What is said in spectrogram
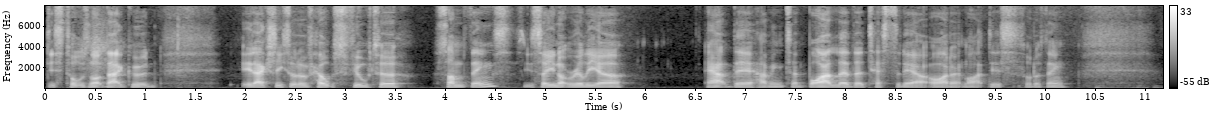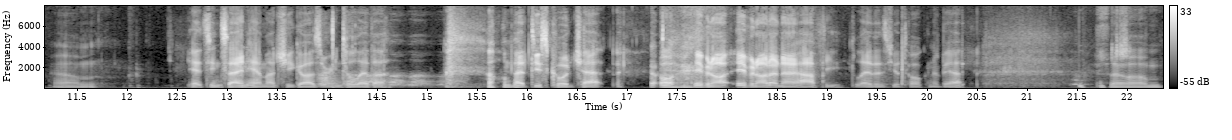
this tool's not that good. It actually sort of helps filter some things, so you're not really uh out there having to buy leather, test it out. Oh, I don't like this sort of thing. Um, Yeah, it's insane how much you guys are into leather on that Discord chat. oh, Even I, even I don't know half the leathers you're talking about. so um,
